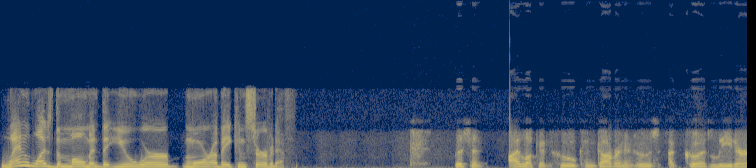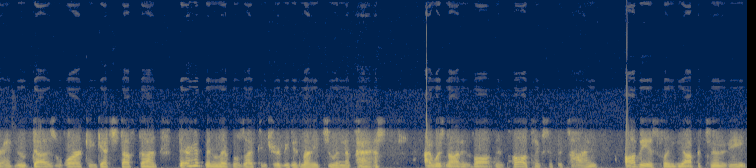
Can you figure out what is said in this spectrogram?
when was the moment that you were more of a conservative? Listen, I look at who can govern and who's a good leader and who does work and gets stuff done. There have been liberals I've contributed money to in the past. I was not involved in politics at the time. Obviously, the opportunity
